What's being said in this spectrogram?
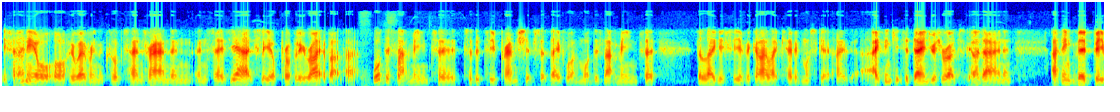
if any or, or whoever in the club turns around and, and says, yeah, actually you're probably right about that. What does that mean to, to the two premierships that they've won? What does that mean to the legacy of a guy like Kevin Muscat? I I think it's a dangerous road to go down, and I think they'd be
